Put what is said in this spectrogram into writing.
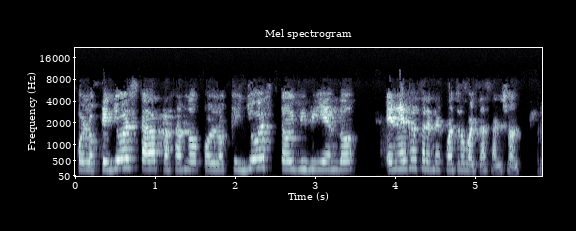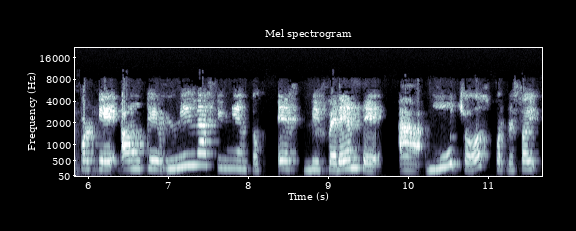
con lo que yo estaba pasando, con lo que yo estoy viviendo en esas 34 vueltas al sol. Porque aunque mi nacimiento es diferente a muchos, porque soy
